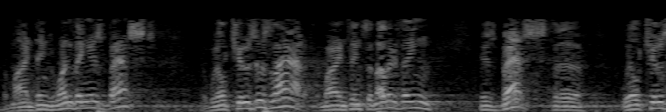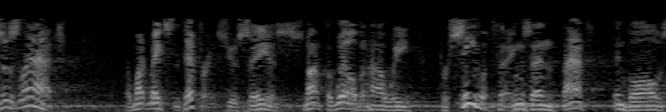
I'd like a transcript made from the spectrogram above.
The mind thinks one thing is best, the will chooses that. If the mind thinks another thing is best, the will chooses that. And what makes the difference, you see, is not the will, but how we perceive of things, and that involves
